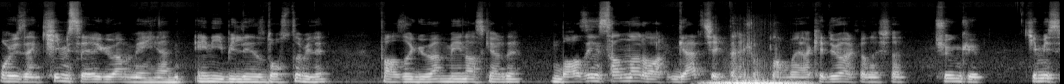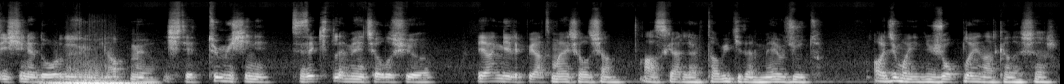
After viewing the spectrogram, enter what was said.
O yüzden kimseye güvenmeyin yani. En iyi bildiğiniz dosta bile fazla güvenmeyin askerde. Bazı insanlar var gerçekten joplanmayı hak ediyor arkadaşlar. Çünkü kimisi işini doğru düzgün yapmıyor. İşte tüm işini size kitlemeye çalışıyor. Yan gelip yatmaya çalışan askerler tabii ki de mevcut. Acımayın, joplayın arkadaşlar.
